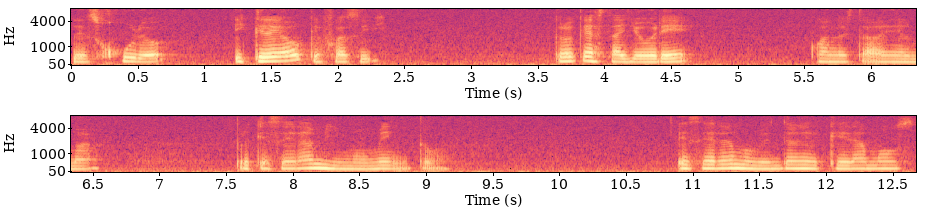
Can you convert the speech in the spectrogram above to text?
Les juro, y creo que fue así. Creo que hasta lloré cuando estaba en el mar, porque ese era mi momento ese era el momento en el que éramos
